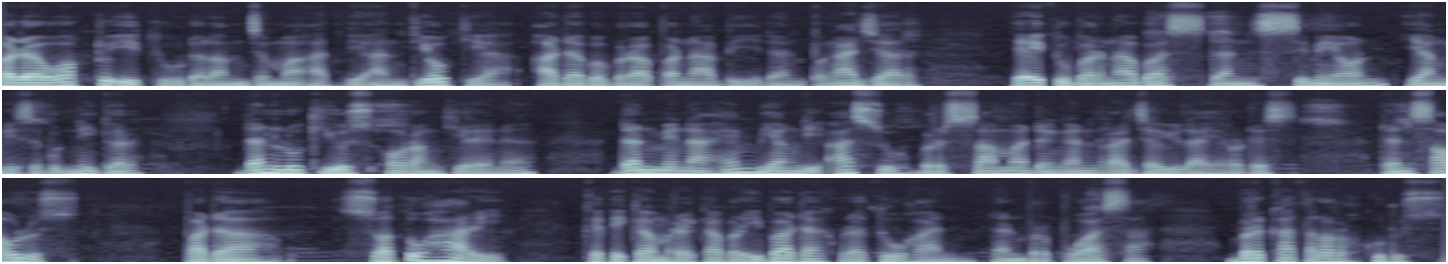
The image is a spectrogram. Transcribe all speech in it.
Pada waktu itu dalam jemaat di Antioquia ada beberapa nabi dan pengajar yaitu Barnabas dan Simeon yang disebut Niger dan Lukius orang Kirene dan Menahem yang diasuh bersama dengan Raja wilayah Herodes dan Saulus pada suatu hari ketika mereka beribadah kepada Tuhan dan berpuasa, berkatalah Roh Kudus,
